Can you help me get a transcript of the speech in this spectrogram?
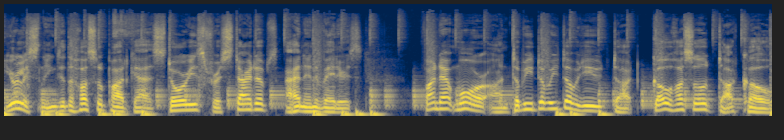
You're listening to the Hustle Podcast stories for startups and innovators. Find out more on www.gohustle.co.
